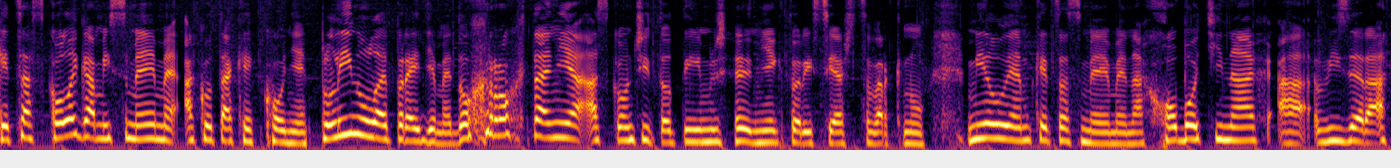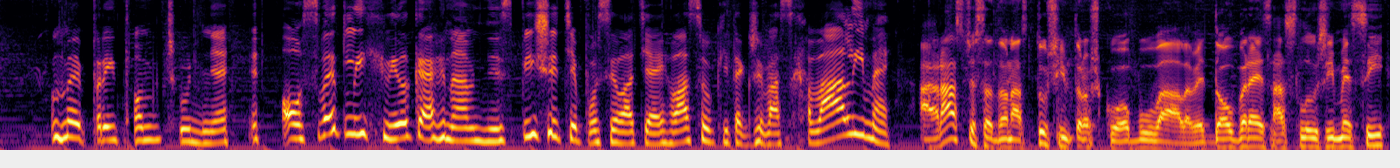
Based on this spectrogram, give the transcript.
keď sa s kolegami smejeme ako také kone. Plynule prejdeme do chrochtania a skončí to tým, že niektorí si až cvrknú. Milujem, keď sa smejeme na chobotinách a vyzerá pri tom čudne. O svetlých chvíľkach nám dnes píšete, posielate aj hlasovky, takže vás chválime. A raz, čo sa do nás tuším trošku obúva, ale veď dobre, zaslúžime si.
